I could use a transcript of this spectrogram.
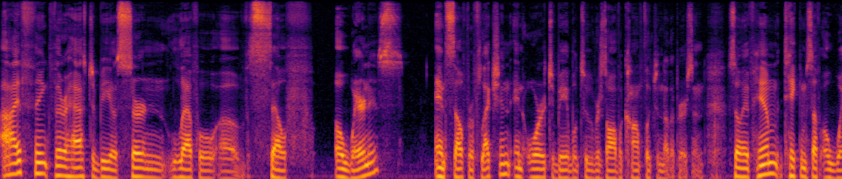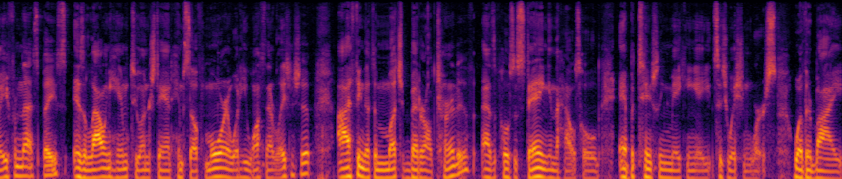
I think there has to be a certain level of self awareness and self reflection in order to be able to resolve a conflict with another person. So, if him taking himself away from that space is allowing him to understand himself more and what he wants in that relationship, I think that's a much better alternative as opposed to staying in the household and potentially making a situation worse, whether by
